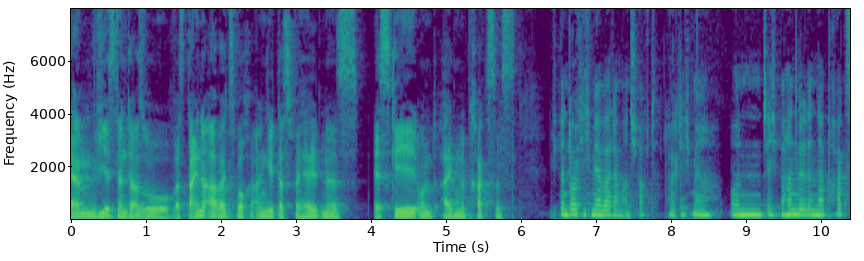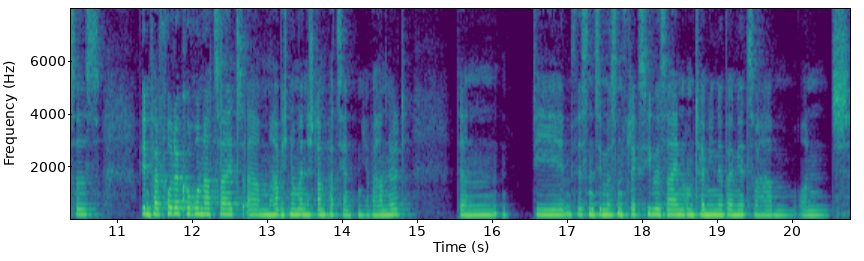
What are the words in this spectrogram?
Ähm, wie ist denn da so, was deine Arbeitswoche angeht, das Verhältnis SG und eigene Praxis? Ich bin deutlich mehr bei der Mannschaft, deutlich mehr. Und ich behandle in der Praxis, auf jeden Fall vor der Corona-Zeit, ähm, habe ich nur meine Stammpatienten hier behandelt. Denn die wissen, sie müssen flexibel sein, um Termine bei mir zu haben. Und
